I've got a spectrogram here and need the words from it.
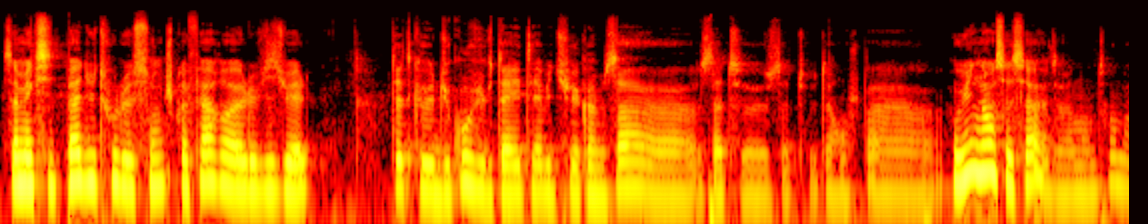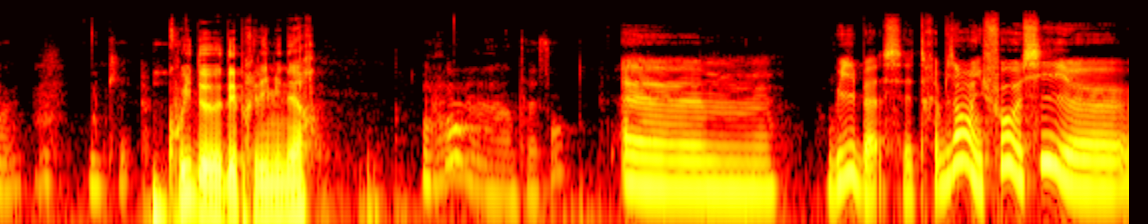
Ça m'excite pas du tout le son, je préfère euh, le visuel. Peut-être que du coup, vu que t'as été habitué comme ça, euh, ça, te, ça te dérange pas Oui, non, c'est ça. de rien entendre. Ouais. Ok. Quid de- des préliminaires? Ah, intéressant. Euh, oui, bah, c'est très bien, il faut aussi euh,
